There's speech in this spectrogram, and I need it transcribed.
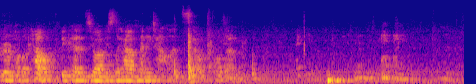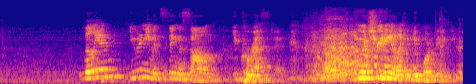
career in public health because you obviously have many talents, so well done. Thank you. Lillian, you didn't even sing the song. You caressed it. You were treating it like a newborn baby.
